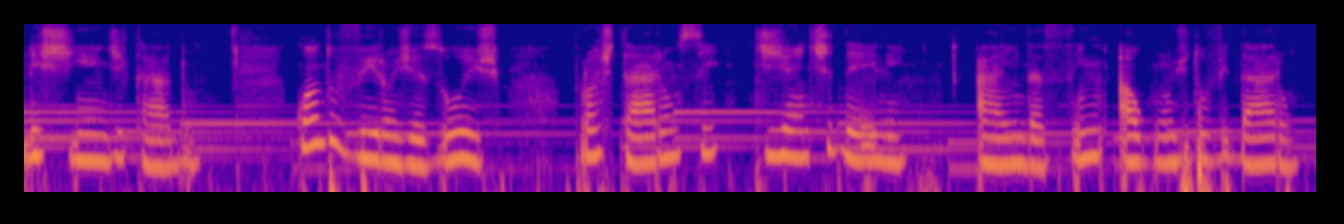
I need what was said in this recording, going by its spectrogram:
lhes tinha indicado. Quando viram Jesus, prostaram-se diante dele. Ainda assim, alguns duvidaram.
